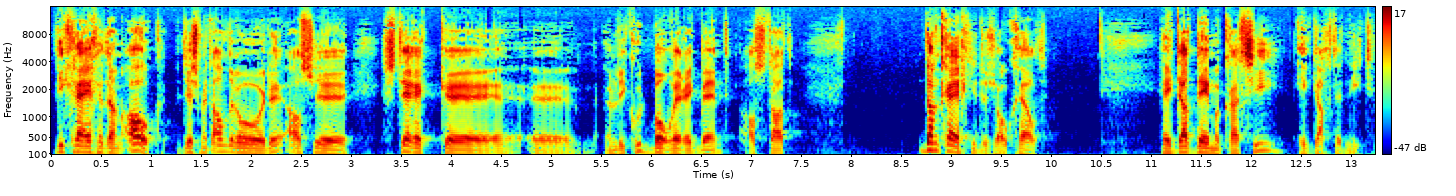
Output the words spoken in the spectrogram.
Die krijgen dan ook. Dus met andere woorden, als je sterk een Likud-bolwerk bent als stad, dan krijg je dus ook geld. Heet dat democratie? Ik dacht het niet.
